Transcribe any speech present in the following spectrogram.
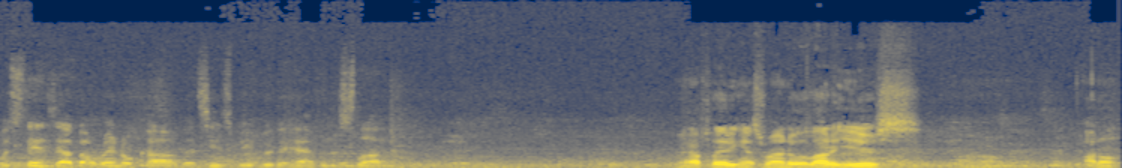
What stands out about Randall Cobb? That seems to be who they have in the slot. I, mean, I played against Randall a lot of years. Um, I don't,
